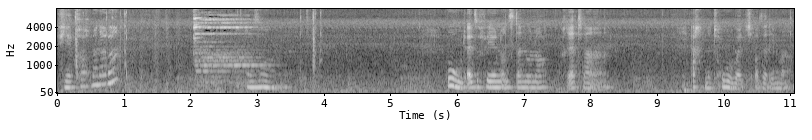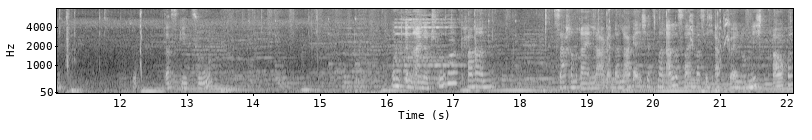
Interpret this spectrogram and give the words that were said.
Vier braucht man aber. Also. Gut, also fehlen uns dann nur noch Bretter. Ach, eine Truhe wollte ich außerdem machen. So, das geht so. Und in eine Truhe kann man Sachen reinlagern. Da lagere ich jetzt mal alles rein, was ich aktuell noch nicht brauche.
